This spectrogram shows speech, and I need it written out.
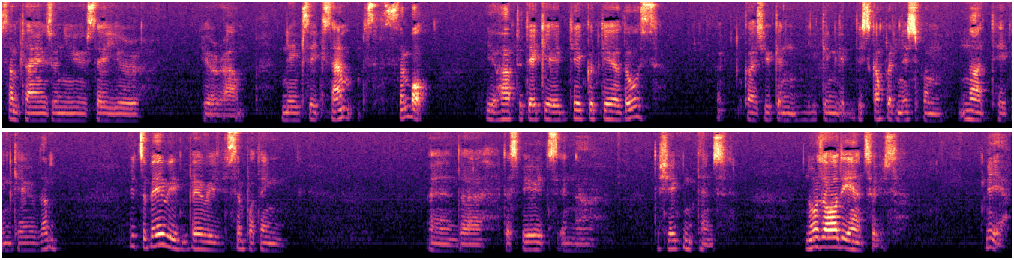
Sometimes when you say your your um, namesake symbol you have to take care, take good care of those because you can you can get discomfortness from not taking care of them. It's a very very simple thing, and uh, the spirits in uh, the shaking tents knows all the answers. Yeah.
